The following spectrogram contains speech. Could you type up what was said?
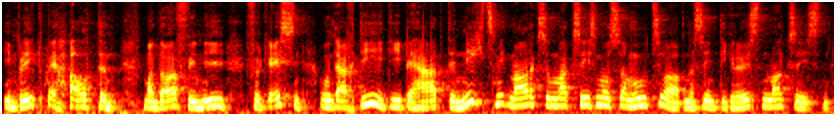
im Blick behalten. Man darf ihn nie vergessen. Und auch die, die behaupten, nichts mit Marx und Marxismus am Hut zu haben, das sind die größten Marxisten.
